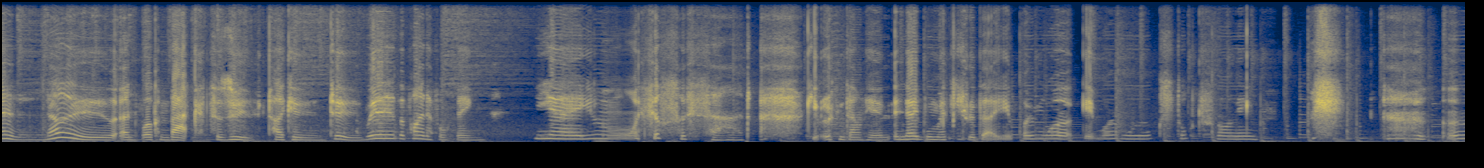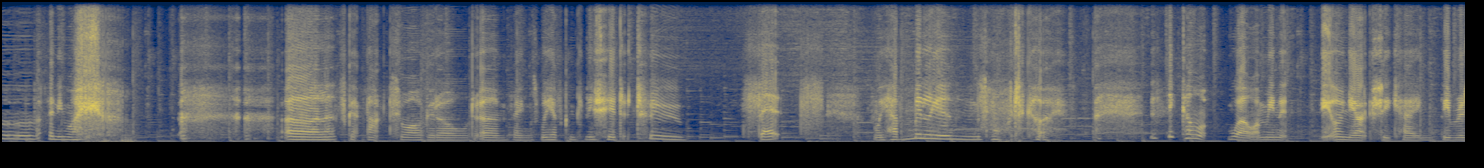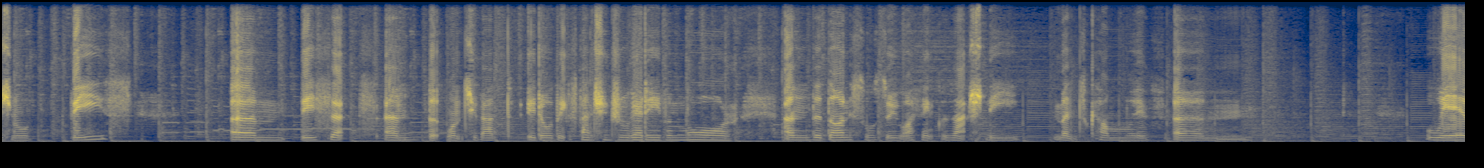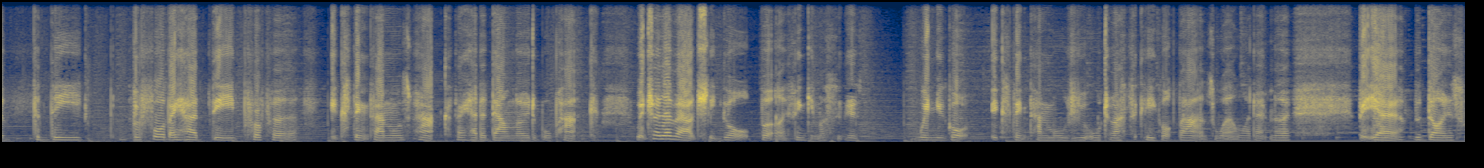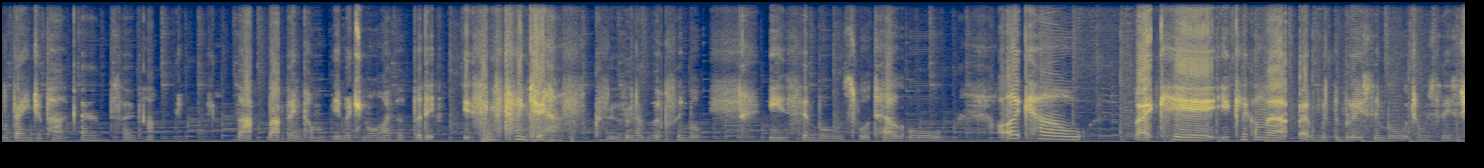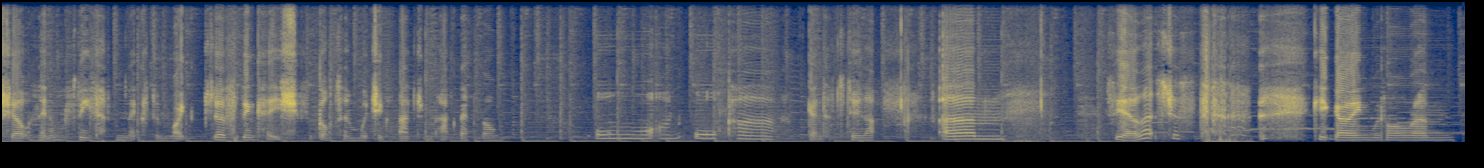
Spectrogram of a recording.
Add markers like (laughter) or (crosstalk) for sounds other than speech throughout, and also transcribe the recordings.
Hello, and welcome back to Zoo Tycoon 2 with the pineapple thing. Yay, oh, I feel so sad. Keep looking down here, enable message today, it won't work, it won't work, stop trying. uh, anyway, (laughs) uh, let's get back to our good old um, things. We have completed two sets, we have millions (laughs) more to go. Does it come well, I mean, it, it only actually came, the original these um, these sets and but once you've added all the expansions you'll get even more. And the dinosaur zoo I think was actually meant to come with um, with the before they had the proper extinct animals pack they had a downloadable pack which I never actually got but I think it must have just when you got extinct animals you automatically got that as well, I don't know. But yeah, the dinosaur danger pack and so that that that didn't come with the original either, but it, it (laughs) seems to think it has because it doesn't have a little symbol. These symbols will tell all. I like how like here you click on that uh, with the blue symbol which obviously is a shell and then all of these have them next to them like just in case you've forgotten which expansion pack they're from. Oh, an orca! Going to have to do that. Um, so yeah, let's just (laughs) keep going with our um,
